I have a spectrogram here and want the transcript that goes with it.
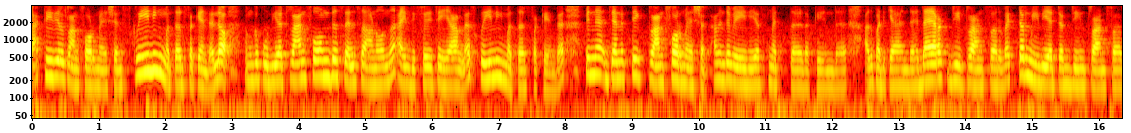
ബാക്ടീരിയൽ ട്രാൻസ്ഫോർമേഷൻ സ്ക്രീനിങ് മെത്തേഡ്സ് ഒക്കെ ഉണ്ടല്ലോ നമുക്ക് പുതിയ ട്രാൻസ്ഫോംഡ് സെൽസ് ആണോ എന്ന് ഐഡന്റിഫൈ ചെയ്യാനുള്ള സ്ക്രീനിങ് മെത്തേഡ്സ് ഒക്കെ ഉണ്ട്. പിന്നെ ജനറ്റിക് ട്രാൻസ്ഫോർമേഷൻ അതിന്റെ വേരിയസ് മെത്തേഡൊക്കെ ഉണ്ട്. അത് പഠിക്കാനുണ്ട്. Direct gene transfer vector mediated gene transfer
